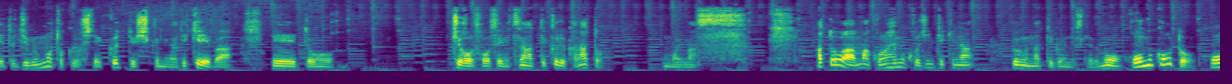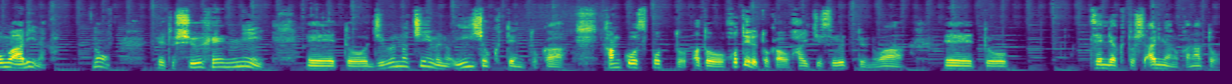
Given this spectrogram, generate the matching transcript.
ー、と、自分も得をしていくっていう仕組みができれば、えっ、ー、と、地方創生につながってくるかなと思います。あとは、まあ、この辺も個人的な部分になってくるんですけども、ホームコート、ホームアリーナか。の、えー、と周辺に、えーと、自分のチームの飲食店とか観光スポット、あとホテルとかを配置するっていうのは、えっ、ー、と、戦略としてありなのかなと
